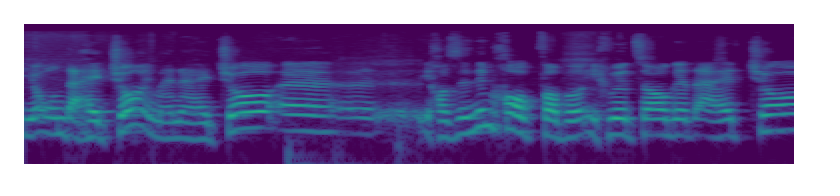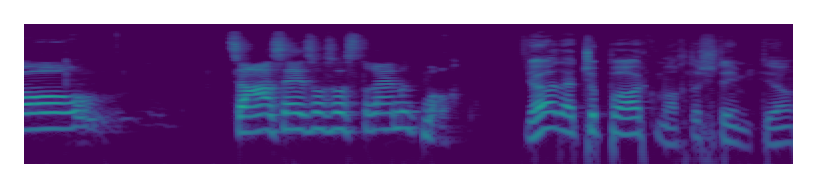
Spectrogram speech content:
Ja, und er hat schon, ich meine, er hat schon, äh, ich habe es nicht im Kopf, aber ich würde sagen, er hat schon 10 Saisons als Trainer gemacht. Ja, der hat schon ein paar gemacht, das stimmt, ja.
